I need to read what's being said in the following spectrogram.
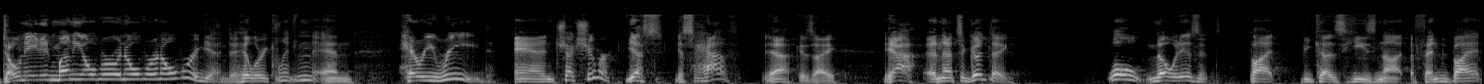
donated money over and over and over again to Hillary Clinton and Harry Reid and Chuck Schumer. Yes, yes, I have. Yeah, because I, yeah, and that's a good thing. Well, no, it isn't. But because he's not offended by it,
